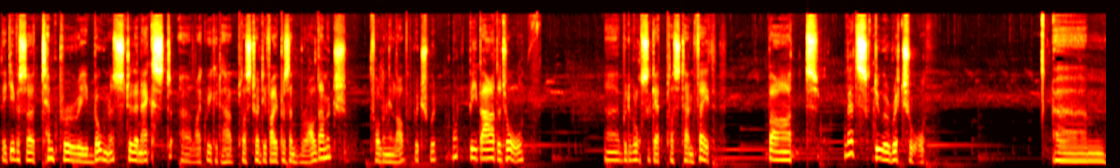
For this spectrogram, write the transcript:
they give us a temporary bonus to the next, uh, like we could have plus 25% morale damage, falling in love, which would not be bad at all. Uh, we would also get plus 10 faith. But let's do a ritual. Um,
